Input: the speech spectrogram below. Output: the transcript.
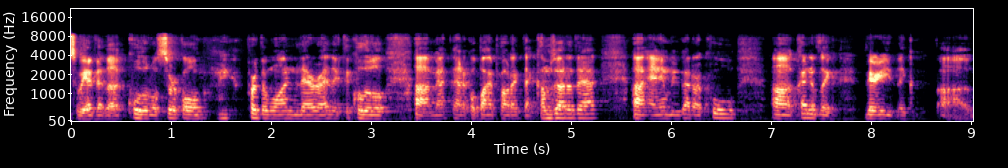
So we have that cool little circle for the one there, right? Like the cool little uh, mathematical byproduct that comes out of that. Uh, and then we've got our cool uh, kind of like very like uh,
